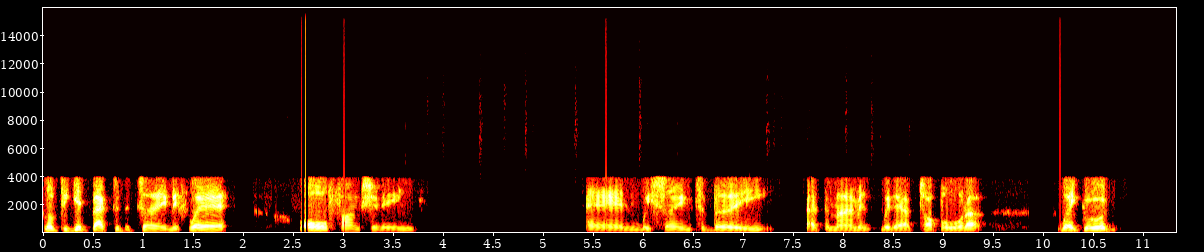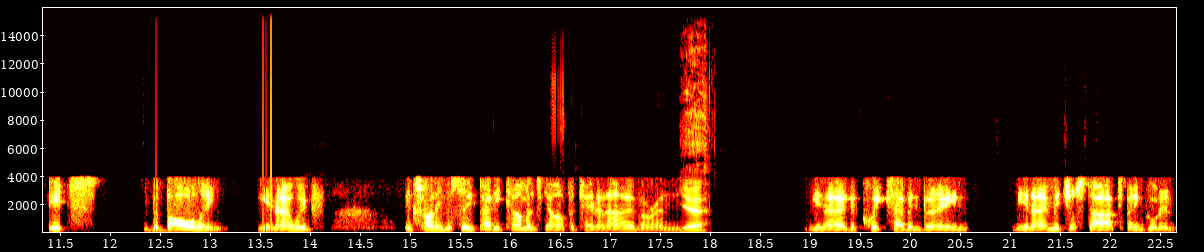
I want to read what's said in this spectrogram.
look to get back to the team. If we're all functioning, and we seem to be at the moment with our top order. We're good. It's the bowling. You know, we've. It's funny to see Paddy Cummins going for ten and over, and yeah, you know the quicks haven't been. You know, Mitchell Starc's been good and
